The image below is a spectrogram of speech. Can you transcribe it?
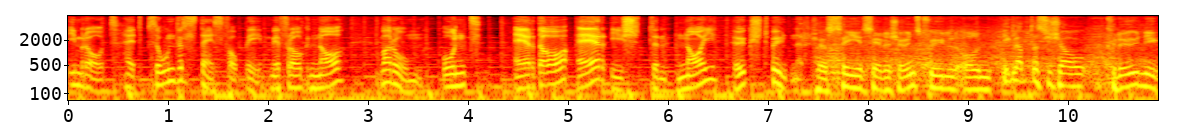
im Rat hat besonders die SVP. Wir fragen nach, warum und er da, er ist der neue Höchstbündner. Das ist ein sehr, sehr schönes Gefühl und ich glaube, das ist auch die Krönung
